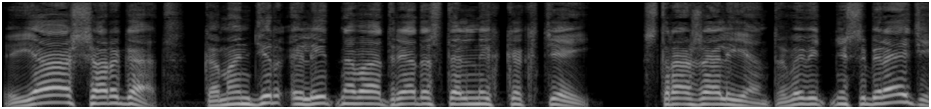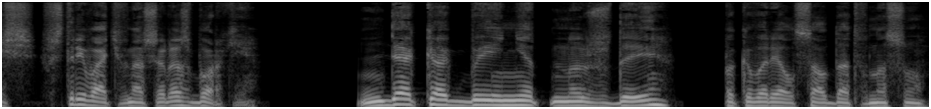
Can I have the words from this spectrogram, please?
«Я Шаргат, командир элитного отряда стальных когтей. Стража Альянта, вы ведь не собираетесь встревать в наши разборки?» «Да как бы и нет нужды», — поковырял солдат в носу.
